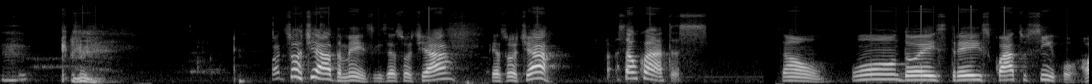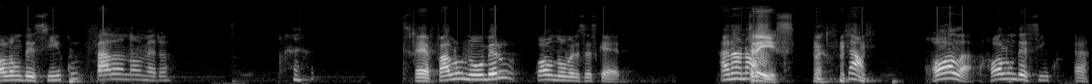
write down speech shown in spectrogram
Pode sortear também, se quiser sortear. Quer sortear? São quantas? São um, dois, três, quatro, cinco. Rola um D5. Fala o número. É, fala o número. Qual número vocês querem? Ah, não, não. Três. Não. Rola, rola um D5. É.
